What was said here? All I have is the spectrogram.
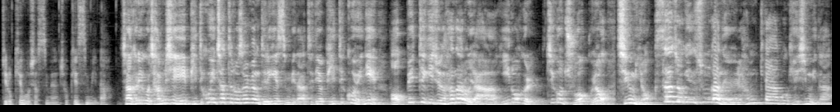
기록해 보셨으면 좋겠습니다. 자 그리고 잠시 비트코인 차트로 설명드리겠습니다. 드디어 비트코인이 업비트 기준 하나로 약 1억을 찍어 주었고요. 지금 역사적인 순간을 함께하고 계십니다.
